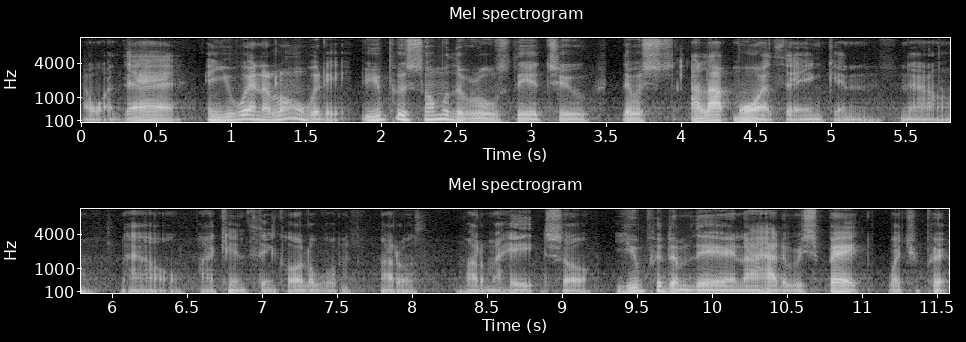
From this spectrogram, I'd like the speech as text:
I want that. And you went along with it. You put some of the rules there too. There was a lot more, I think. And now, now I can't think all of them out of out of my head. So you put them there, and I had to respect what you put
